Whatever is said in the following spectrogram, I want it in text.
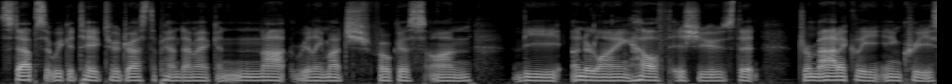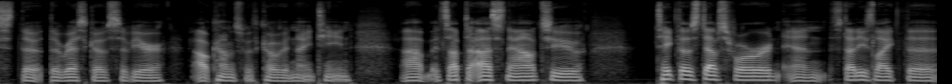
steps that we could take to address the pandemic and not really much focus on the underlying health issues that dramatically increase the, the risk of severe outcomes with COVID 19. Uh, it's up to us now to take those steps forward and studies like the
